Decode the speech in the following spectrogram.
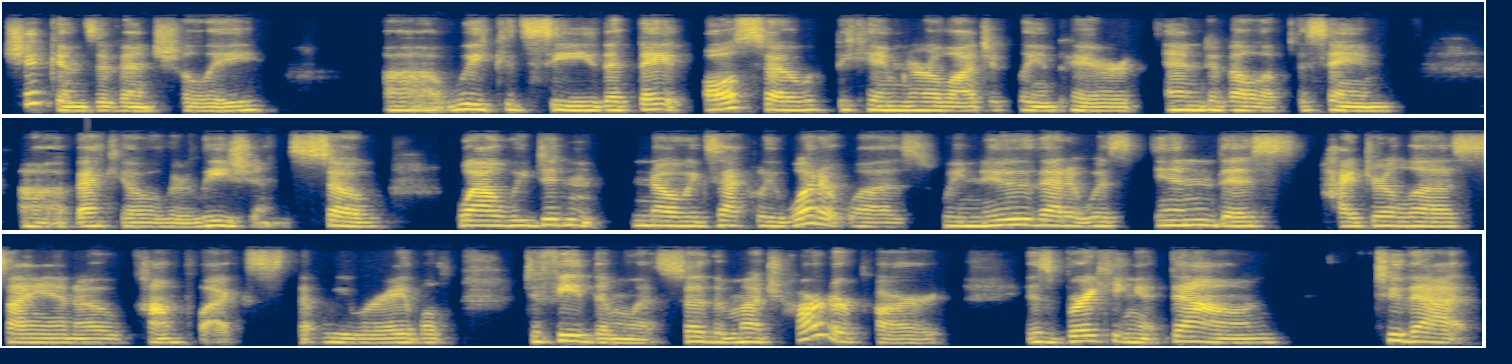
chickens eventually, uh, we could see that they also became neurologically impaired and developed the same uh, vacuolar lesions. So while we didn't know exactly what it was, we knew that it was in this hydrilla cyano complex that we were able to feed them with. So the much harder part is breaking it down to that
